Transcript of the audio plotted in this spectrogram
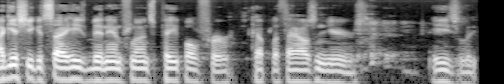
I guess you could say he's been influenced people for a couple of thousand years, easily.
